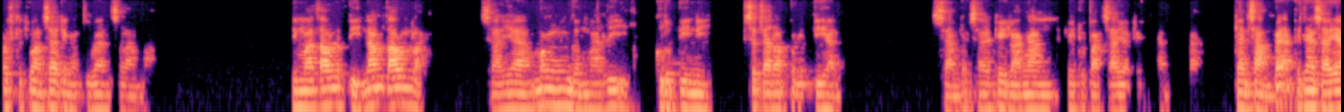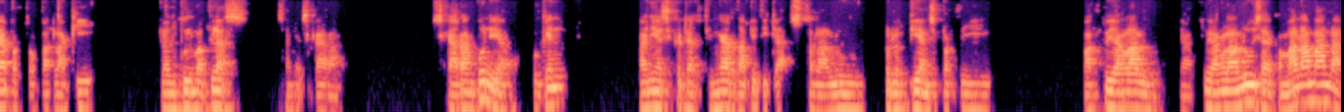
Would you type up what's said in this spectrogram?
persekutuan saya dengan Tuhan selama lima tahun lebih, enam tahun lah. saya menggemari grup ini secara berlebihan sampai saya kehilangan kehidupan saya dengan dan sampai akhirnya saya bertobat lagi 2015 sampai sekarang. Sekarang pun ya mungkin hanya sekedar dengar tapi tidak terlalu berlebihan seperti waktu yang lalu. Waktu yang lalu saya ke mana-mana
